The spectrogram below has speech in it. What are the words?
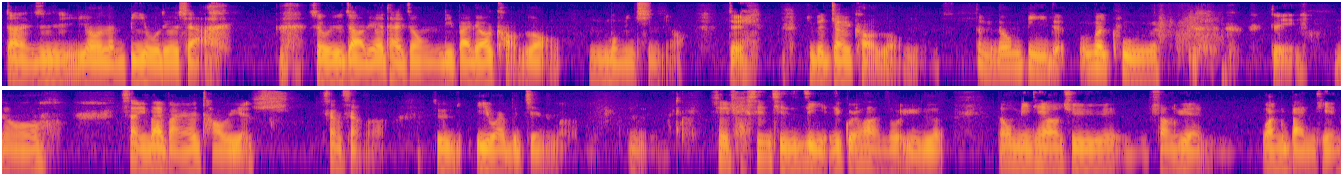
但是有人逼我留下，所以我就只好留在台中，礼拜六要烤肉，莫名其妙，对，就被叫去烤肉，他们都逼的，我快哭了，对，然后上礼拜本来在桃园上上啊，就意外不见了嘛，嗯。所以发现其实自己也是规划很多娱乐，然后明天要去方院玩个半天，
